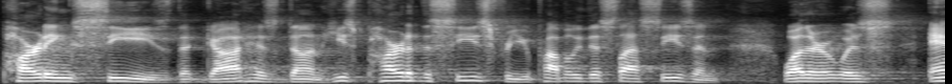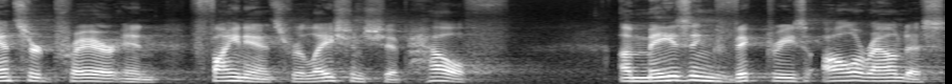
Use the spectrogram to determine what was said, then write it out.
parting seas that God has done. He's parted the seas for you probably this last season, whether it was answered prayer in finance, relationship, health, amazing victories all around us.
